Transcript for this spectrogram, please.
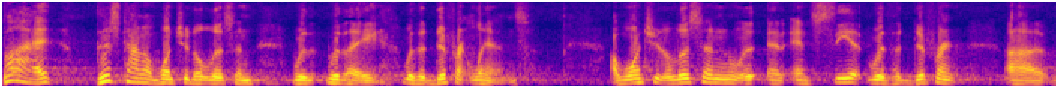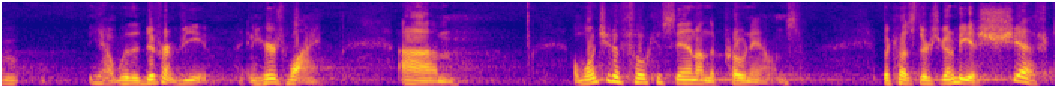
but this time I want you to listen with, with, a, with a different lens. I want you to listen with, and, and see it with a different, uh, yeah, with a different view. And here's why. Um, I want you to focus in on the pronouns because there's going to be a shift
